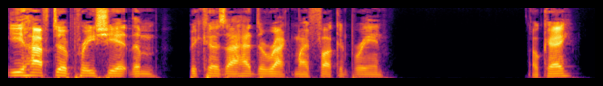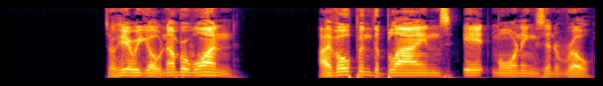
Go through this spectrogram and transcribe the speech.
you have to appreciate them because I had to rack my fucking brain. Okay? So here we go. Number one, I've opened the blinds eight mornings in a row.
